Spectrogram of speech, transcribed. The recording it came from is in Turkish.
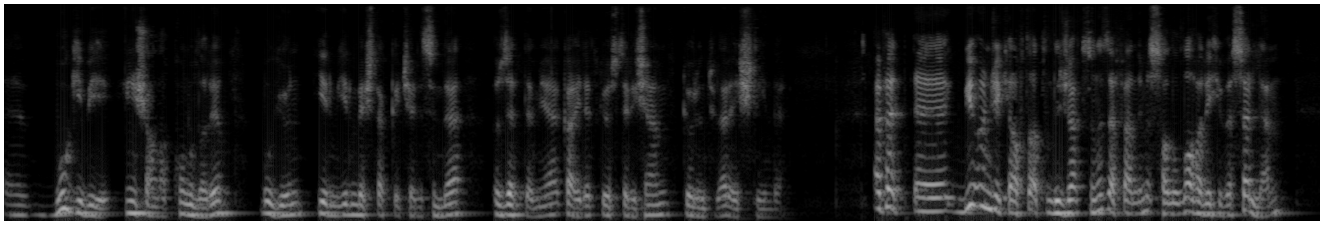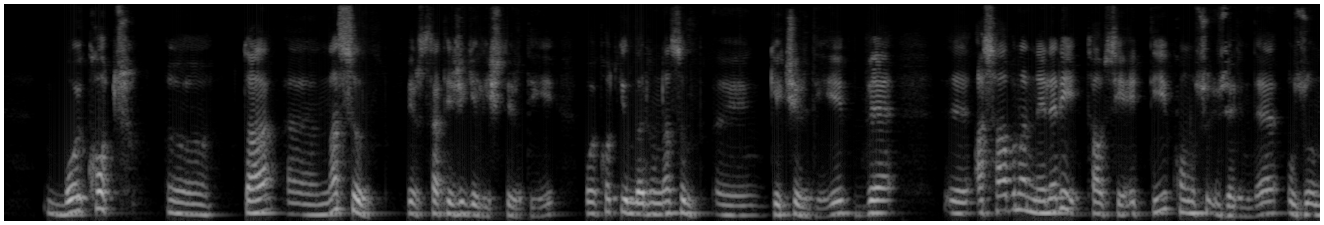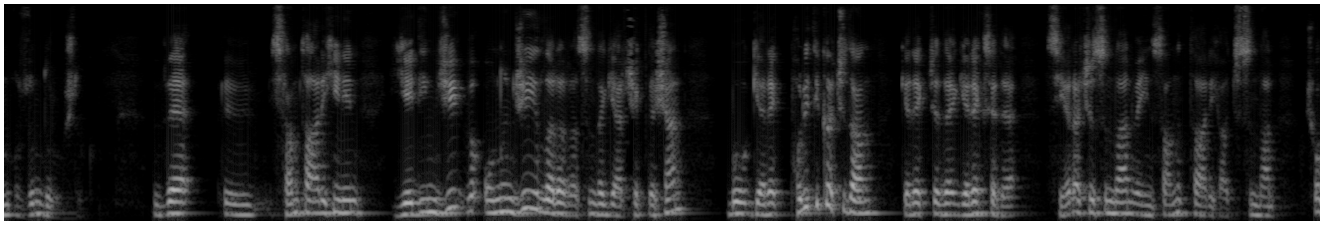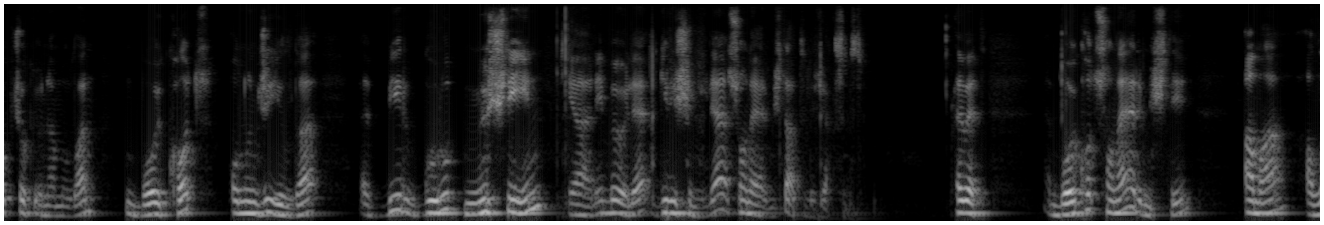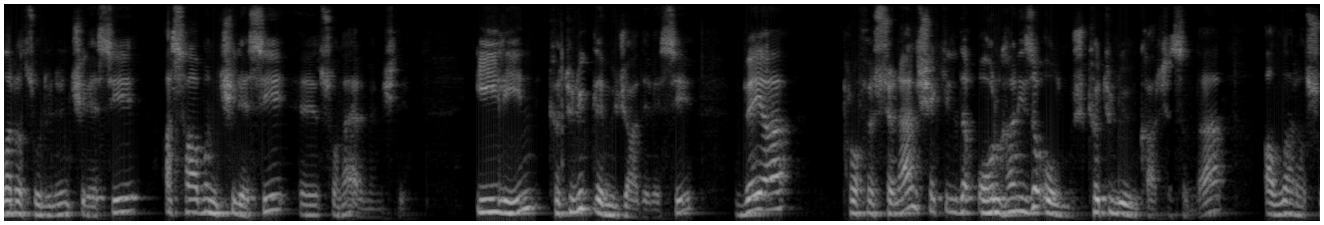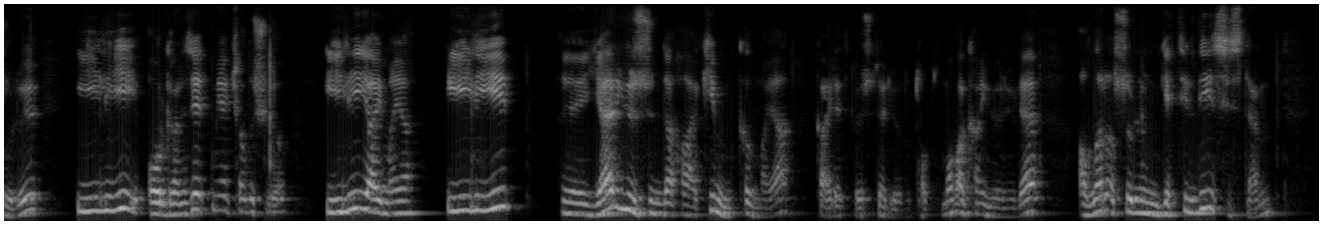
E, bu gibi inşallah konuları bugün 20-25 dakika içerisinde özetlemeye gayret göstereceğim görüntüler eşliğinde. Evet, e, bir önceki hafta hatırlayacaksınız Efendimiz sallallahu aleyhi ve sellem boykot e, da nasıl bir strateji geliştirdiği, boykot yıllarını nasıl geçirdiği ve e, ashabına neleri tavsiye ettiği konusu üzerinde uzun uzun durmuştuk. Ve e, İslam tarihinin 7. ve 10. yıllar arasında gerçekleşen bu gerek politik açıdan gerekçe de gerekse de siyer açısından ve insanlık tarihi açısından çok çok önemli olan boykot 10. yılda e, bir grup müşriğin yani böyle girişimiyle sona ermişti hatırlayacaksınız. Evet boykot sona ermişti ama Allah Resulü'nün çilesi, ashabın çilesi e, sona ermemişti. İyiliğin kötülükle mücadelesi veya profesyonel şekilde organize olmuş kötülüğün karşısında Allah Resulü iyiliği organize etmeye çalışıyor. İyiliği yaymaya, iyiliği e, yeryüzünde hakim kılmaya gayret gösteriyordu. Topluma bakan yönüyle Allah Resulü'nün getirdiği sistem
